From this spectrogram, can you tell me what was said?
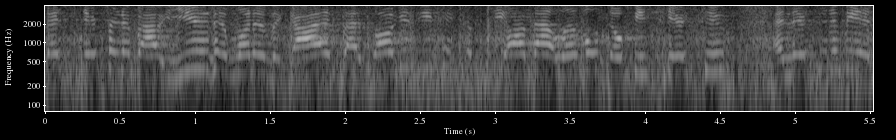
that's different about you than one of the guys. As long as you can compete on that level, don't be scared to. And there's going to be a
